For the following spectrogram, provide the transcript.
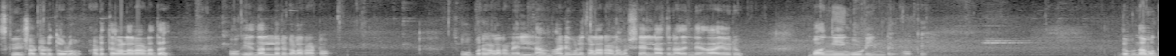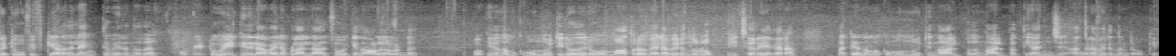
സ്ക്രീൻഷോട്ട് എടുത്തോളൂ. അടുത്ത കളറാണത്. ഓക്കെ ഇത് നല്ലൊരു കളറാട്ടോ. സൂപ്പർ കളറാണ്. എല്ലാം അടിപൊളി കളറാണ്. പക്ഷേ എല്ലാത്തിനും അതിന്റേതായ ഒരു ഭംഗിയും കൂടി ഉണ്ട്. ഓക്കെ ഇത് നമുക്ക് ടു ആണ് ഇത് ലെങ്ത്ത് വരുന്നത്. ഓക്കെ ടു എയ്റ്റി ഇതിൽ അവൈലബിൾ അല്ല. അത് ചോദിക്കുന്ന ആളുകളുണ്ട്. ഓക്കെ ഇത് നമുക്ക് മുന്നൂറ്റി ഇരുപത് രൂപ മാത്രമേ വില വരുന്നുള്ളൂ. ഈ ചെറിയ കര. മറ്റേ നമുക്ക് മുന്നൂറ്റി നാൽപ്പത് നാൽപ്പത്തി അഞ്ച് അങ്ങനെ വരുന്നുണ്ട്. ഓക്കെ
